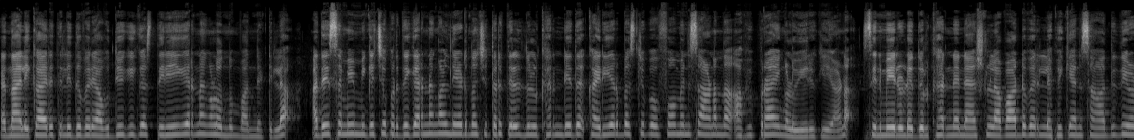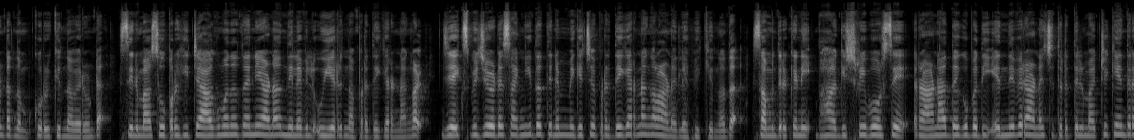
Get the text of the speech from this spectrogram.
എന്നാൽ ഇക്കാര്യത്തിൽ ഇതുവരെ ഔദ്യോഗിക സ്ഥിരീകരണങ്ങളൊന്നും വന്നിട്ടില്ല. അതേസമയം മികച്ച പ്രതികരണങ്ങൾ നേടുന്ന ചിത്രത്തിൽ ദുൽഖറിന്റേത് കരിയർ ബെസ്റ്റ് പെർഫോമൻസ് ആണെന്ന അഭിപ്രായങ്ങൾ ഉയരുകയാണ്. സിനിമയിലൂടെ ദുൽഖറിന് നാഷണൽ അവാർഡ് വരെ ലഭിക്കാൻ സാധ്യതയുണ്ടെന്നും കുറിക്കുന്നവരുണ്ട്. സിനിമ സൂപ്പർ ഹിറ്റ് ആകുമെന്ന് തന്നെയാണ് നിലവിൽ ഉയരുന്ന പ്രതികരണങ്ങൾ. ജേക്സ് ബിജോയുടെ സംഗീതത്തിനും മികച്ച പ്രതികരണങ്ങളാണ് ലഭിക്കുന്നത്. സമുദ്രക്കനി ഭാഗ്യശ്രീ ബോർസെ റാണ ദഗുപതി എന്നിവരാണ് ചിത്രത്തിൽ മറ്റു കേന്ദ്ര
